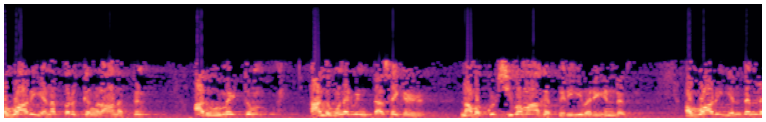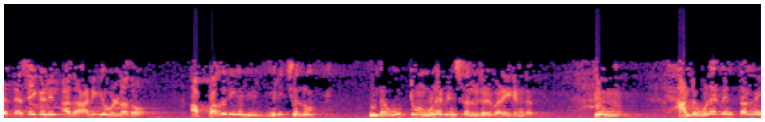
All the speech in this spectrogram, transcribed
அவ்வாறு இனப்பெருக்கங்கள் ஆன பின் அது உமைத்தும் அந்த உணர்வின் தசைகள் நமக்குள் சிவமாக பெருகி வருகின்றது. அவ்வாறு எந்தெந்த தசைகளில் அது அணுகி உள்ளதோ அப்பகுதிகளில் எரிச்சலும் இந்த ஊட்டும் உணர்வின் செல்கள் வரைகின்றது. பின் அந்த உணர்வின் தன்மை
